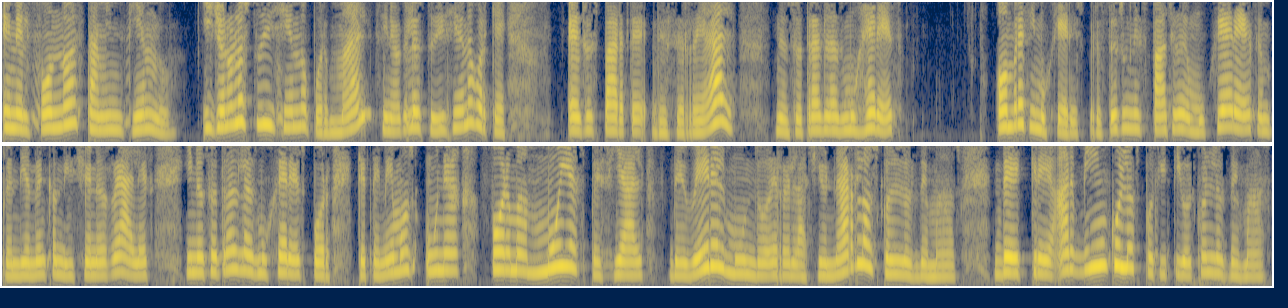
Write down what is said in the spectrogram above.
en el fondo está mintiendo. Y yo no lo estoy diciendo por mal, sino que lo estoy diciendo porque eso es parte de ser real. Nosotras las mujeres hombres y mujeres, pero este es un espacio de mujeres emprendiendo en condiciones reales y nosotras las mujeres porque tenemos una forma muy especial de ver el mundo, de relacionarlos con los demás, de crear vínculos positivos con los demás,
